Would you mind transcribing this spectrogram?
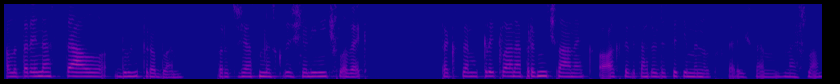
Ale tady nastal druhý problém, protože já jsem neskutečně líný člověk, tak jsem klikla na první článek o aktivitách do 10 minut, který jsem našla.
